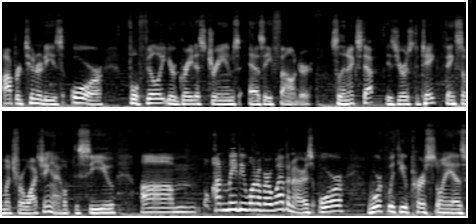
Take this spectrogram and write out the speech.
opportunities or fulfill your greatest dreams as a founder. So the next step is yours to take. Thanks so much for watching. I hope to see you um, on maybe one of our webinars or work with you personally as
